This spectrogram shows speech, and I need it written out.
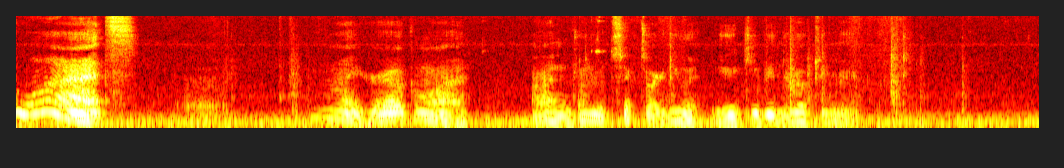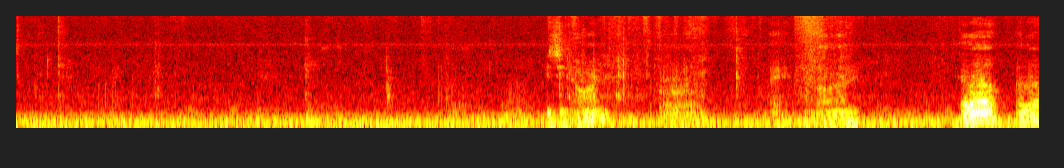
you want? Alright, girl, come on. Alright, I'm trying to do TikTok and you you keep interrupting me. Is it on? Wait, on. Hello? Hello?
